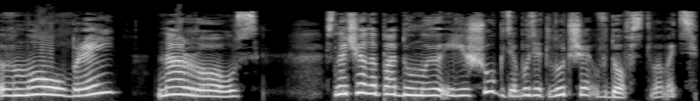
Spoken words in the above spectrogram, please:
в Моу-Брей на Роуз. Сначала подумаю и решу, где будет лучше вдовствовать.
